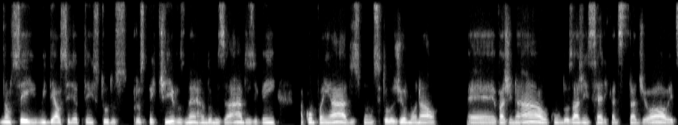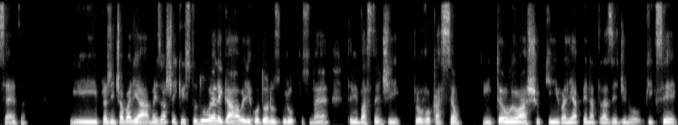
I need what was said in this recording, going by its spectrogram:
não sei, o ideal seria ter estudos prospectivos, né, randomizados e bem acompanhados com citologia hormonal é, vaginal, com dosagem sérica de estradiol, etc. E para a gente avaliar. Mas eu achei que o estudo é legal, ele rodou nos grupos, né? Teve bastante provocação, então eu acho que valia a pena trazer de novo. O que, que você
